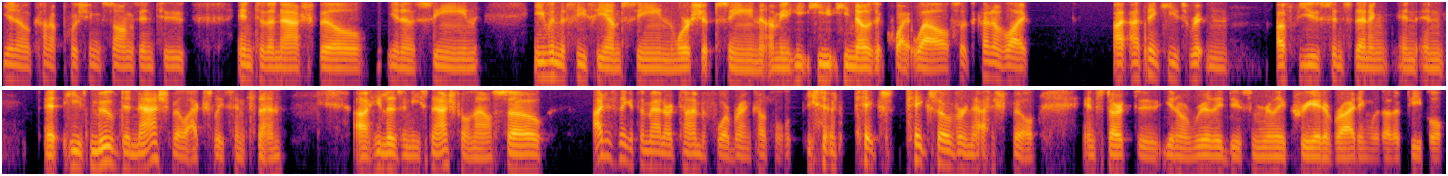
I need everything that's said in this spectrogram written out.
you know kind of pushing songs into into the Nashville you know scene, even the CCM scene, worship scene. I mean, he he he knows it quite well. So it's kind of like I, I think he's written a few since then, and and, and it, he's moved to Nashville actually since then. Uh, he lives in East Nashville now, so I just think it's a matter of time before Brent Kutzle you know, takes takes over Nashville and starts to you know really do some really creative writing with other people.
